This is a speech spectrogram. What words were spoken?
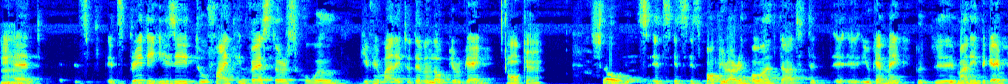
mm-hmm. and it's it's pretty easy to find investors who will give you money to develop your game. Okay. So it's it's it's, it's popular in Poland that you can make good uh, money in the game.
